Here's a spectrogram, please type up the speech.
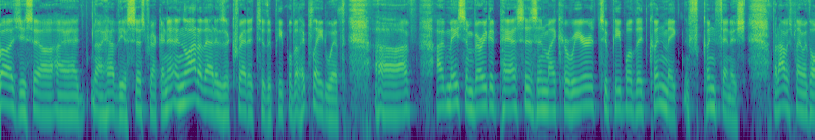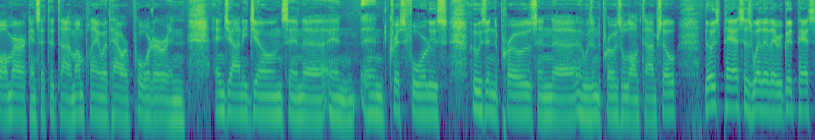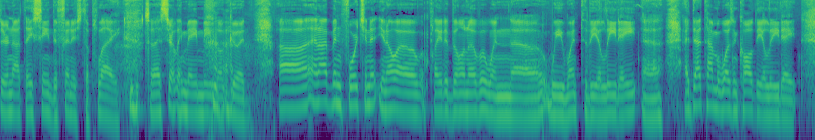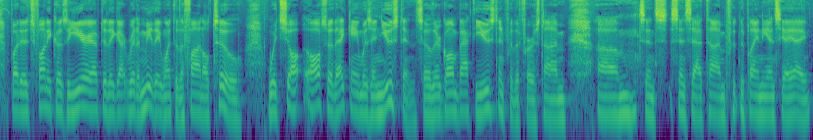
Well, as you say, I had I have the assist record, and a lot of that is a credit to the people that I played with. Uh, I've I've made some very good passes in my career to people that couldn't make couldn't finish, but I was playing with all Americans at the time. I'm playing with Howard Porter and and Johnny Jones and uh, and and Chris Ford, who's who's in the pros and uh, who was in the pros a long time. So those passes, whether they were good passes or not, they seemed to finish the play. so that certainly made me look good. Uh, and I've been fortunate, you know, uh, played at Villanova when uh, we went to the Elite Eight. Uh, at that time, it wasn't called the Elite Eight, but it's funny because a year after they got rid of me, they went to the Final Two, which also that game was in Houston. So they're going back to Houston for the first time um, since since that time for, to play in the NCAA.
